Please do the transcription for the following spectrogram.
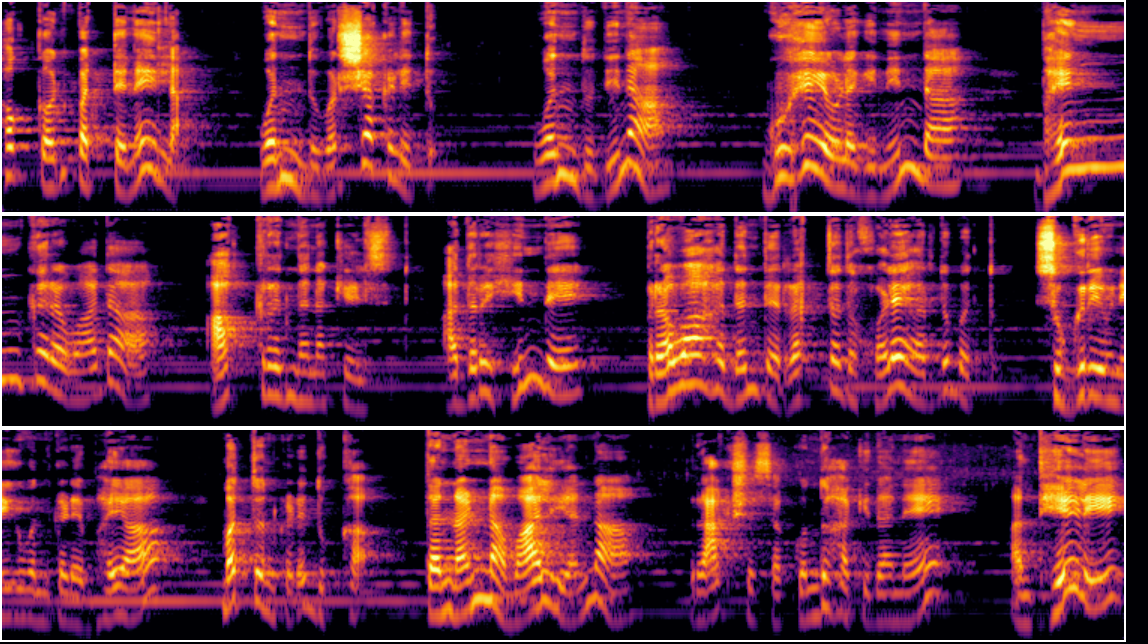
ಹೊಕ್ಕವನು ಪತ್ತೆನೇ ಇಲ್ಲ. ಒಂದು ವರ್ಷ ಕಳೀತು. ಒಂದು ದಿನ ಗುಹೆಯೊಳಗಿನಿಂದ ಭಯಂಕರವಾದ ಆಕ್ರಂದನ ಕೇಳಿಸಿತು. ಅದರ ಹಿಂದೆ ಪ್ರವಾಹದಂತೆ ರಕ್ತದ ಹೊಳೆ ಹರಿದು ಬಂತು. ಸುಗ್ರೀವನಿಗೆ ಒಂದು ಕಡೆ ಭಯ, ಮತ್ತೊಂದು ಕಡೆ ದುಃಖ. ತನ್ನಣ್ಣ ವಾಲಿಯನ್ನು ರಾಕ್ಷಸ ಕೊಂದು ಹಾಕಿದಾನೆ ಅಂಥೇಳಿ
